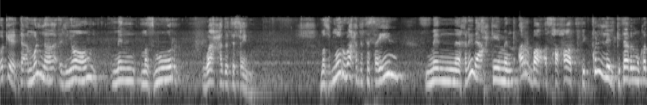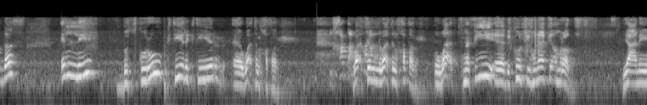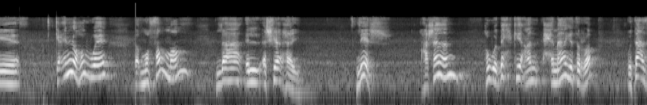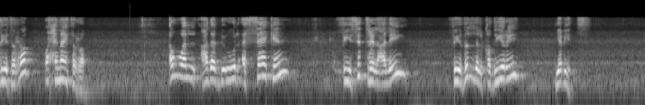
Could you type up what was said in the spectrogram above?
أوكي تأملنا اليوم من مزمور 91 مزمور 91 من خليني أحكي من أربع أصحاحات في كل الكتاب المقدس اللي بذكروه كثير كثير آه، وقت الخطر. الخطأ وقت ال- وقت الخطر. ووقت ما في آه، بيكون في هناك أمراض. يعني كأنه هو مصمم للاشياء هاي. ليش؟ عشان هو بيحكي عن حماية الرب وتعزية الرب وحماية الرب. أول عدد بيقول الساكن في ستر العلي في ظل القدير يبيت.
